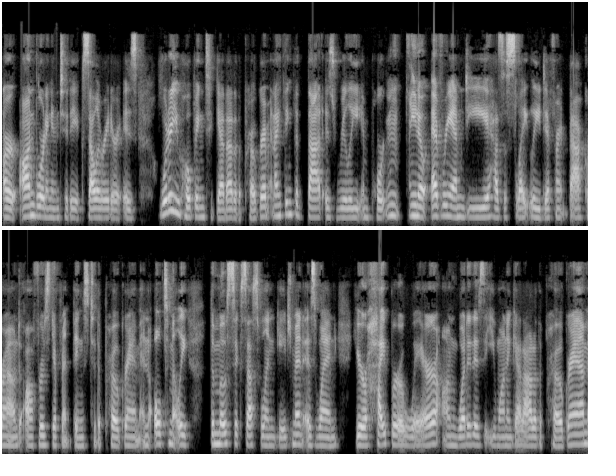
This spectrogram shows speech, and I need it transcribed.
are onboarding into the accelerator is what are you hoping to get out of the program? And i think that that is really important. You know every md has a slightly different background offers different things to the program. And ultimately the most successful engagement is when you're hyper aware on what it is that you want to get out of the program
